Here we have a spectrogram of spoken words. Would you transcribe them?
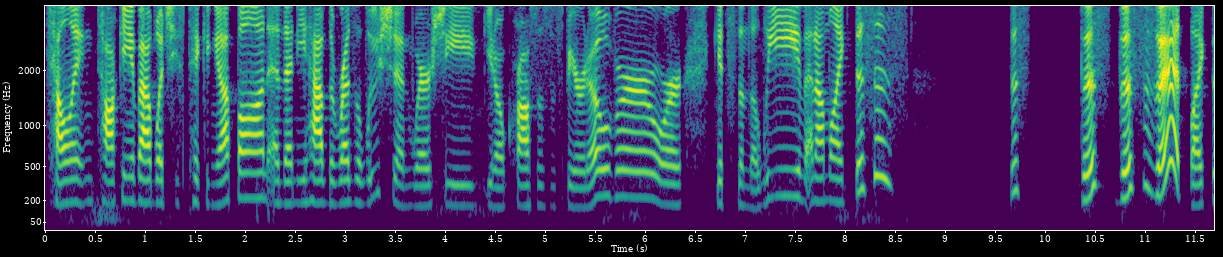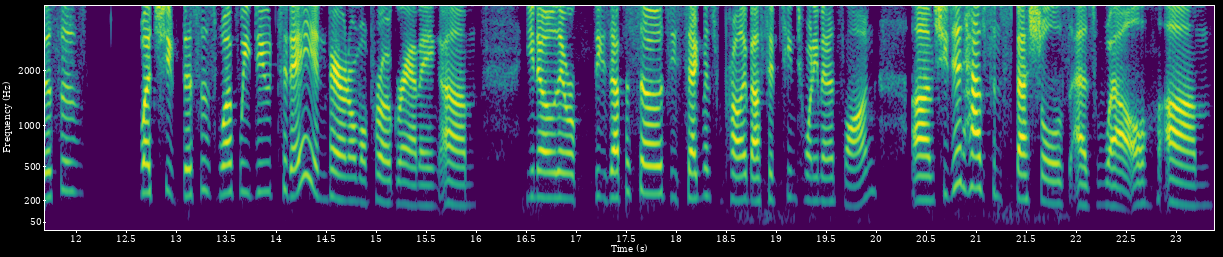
telling talking about what she's picking up on and then you have the resolution where she, you know, crosses the spirit over or gets them to leave and I'm like this is this this this is it. Like this is what she this is what we do today in paranormal programming. Um you know, there were these episodes, these segments were probably about 15, 20 minutes long. Um, she did have some specials as well. Um,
